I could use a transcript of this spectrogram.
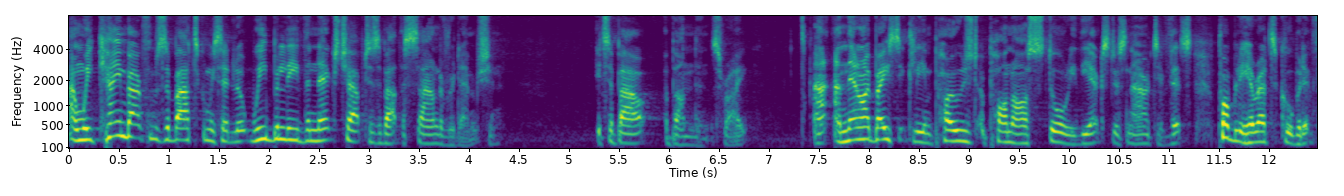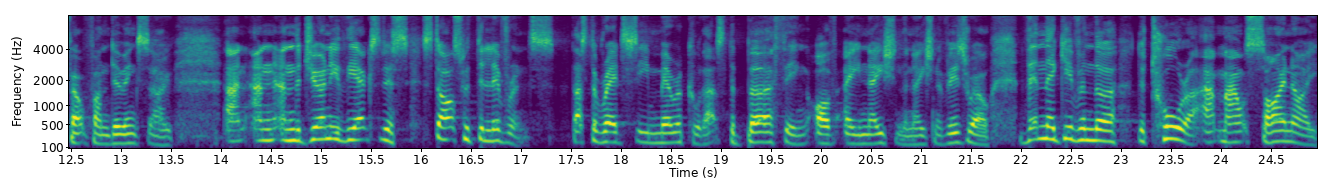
And we came back from sabbatical and we said, look, we believe the next chapter is about the sound of redemption. It's about abundance, right? And then I basically imposed upon our story the Exodus narrative. That's probably heretical, but it felt fun doing so. And, and, and the journey of the Exodus starts with deliverance. That's the Red Sea miracle. That's the birthing of a nation, the nation of Israel. Then they're given the, the Torah at Mount Sinai,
